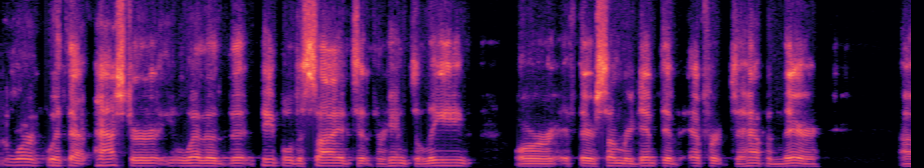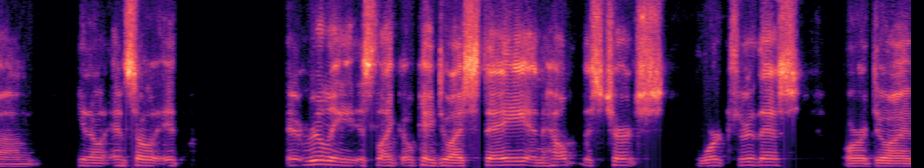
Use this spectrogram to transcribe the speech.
work with that pastor, whether the people decide to, for him to leave or if there's some redemptive effort to happen there. Um, you know, and so it, it really is like, okay, do I stay and help this church work through this? Or do I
